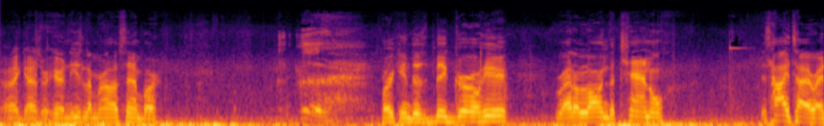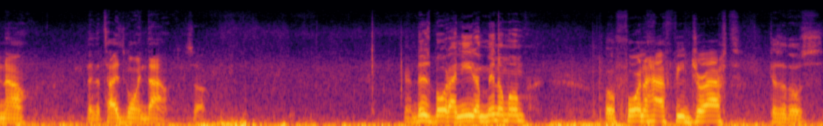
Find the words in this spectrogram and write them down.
All right, guys, we're here in Islamorada Sandbar. Parking this big girl here right along the channel. It's high tide right now. Then the tide's going down. So, and this boat, I need a minimum of four and a half feet draft because of those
